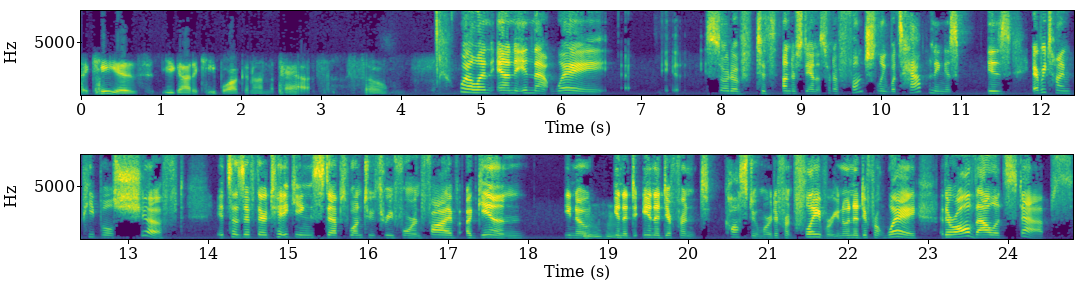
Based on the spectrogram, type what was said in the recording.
the key is you got to keep walking on the path. So, well, and and in that way, sort of to understand it, sort of functionally, what's happening is is every time people shift, it's as if they're taking steps one, two, three, four, and five again. You know, mm-hmm. in a in a different costume or a different flavor. You know, in a different way. They're all valid steps.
